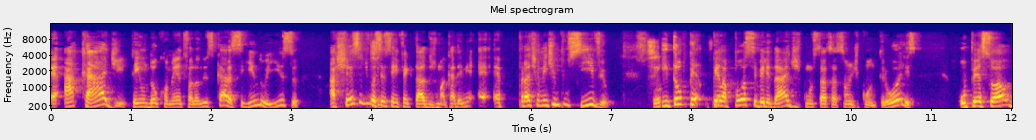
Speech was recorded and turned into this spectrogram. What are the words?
é, a CAD tem um documento falando isso, cara, seguindo isso, a chance de você Sim. ser infectado de uma academia é, é praticamente impossível. Sim. Então, pe pela possibilidade de constatação de controles, o pessoal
